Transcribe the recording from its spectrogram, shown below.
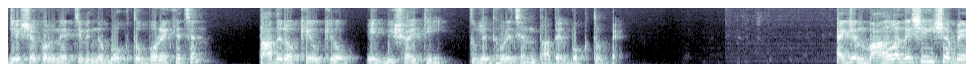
যে সকল নেতৃবৃন্দ বক্তব্য রেখেছেন, তাদেরও কেউ কেউ এই বিষয়টি তুলে ধরেছেন তাদের বক্তব্যে। একজন বাংলাদেশি হিসাবে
